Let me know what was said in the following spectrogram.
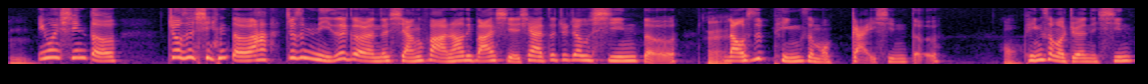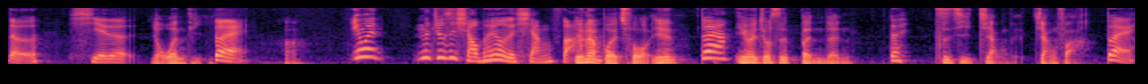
嗯，因为心得就是心得啊，就是你这个人的想法，然后你把它写下来，这就叫做心得。欸、老师凭什么改心得？哦，凭什么觉得你心得写的？有问题？对，啊，因为那就是小朋友的想法，因为那不会错，因为对啊，因为就是本人对。自己讲的讲法。对，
